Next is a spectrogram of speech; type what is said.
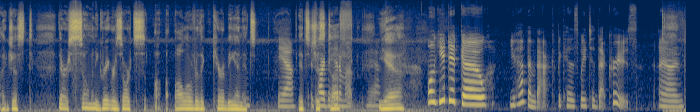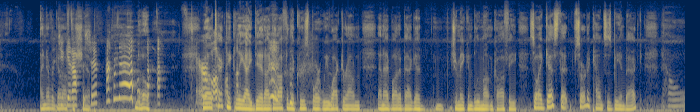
I just, there are so many great resorts all over the Caribbean. It's, yeah, it's, it's just hard to tough. hit them up. Yeah. yeah. Well, you did go you have been back because we did that cruise, and I never did got you off get the off ship. the ship? Oh no! No. Terrible. Well, technically, I did. I got off in the cruise port. We walked around, and I bought a bag of Jamaican Blue Mountain coffee. So I guess that sort of counts as being back. No,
